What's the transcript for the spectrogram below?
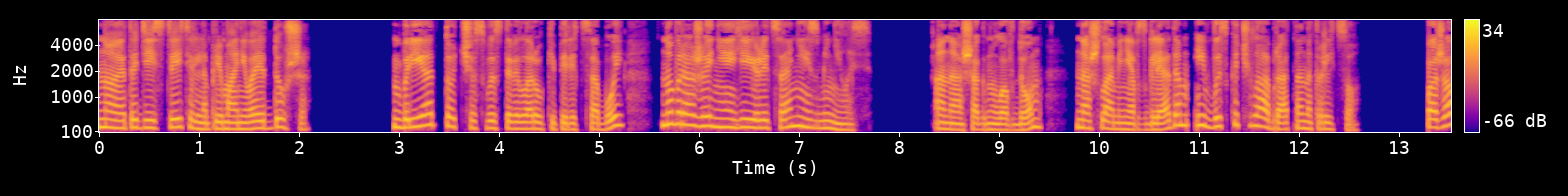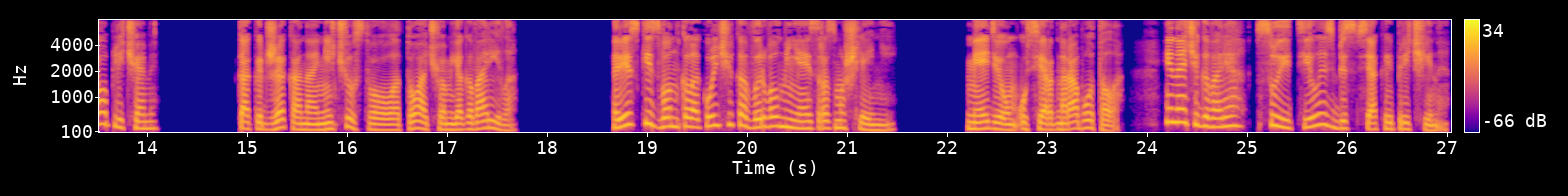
но это действительно приманивает души. Бриа тотчас выставила руки перед собой, но выражение ее лица не изменилось. Она шагнула в дом, нашла меня взглядом и выскочила обратно на крыльцо. Пожала плечами. Как и Джек, она не чувствовала то, о чем я говорила. Резкий звон колокольчика вырвал меня из размышлений. Медиум усердно работала. Иначе говоря, суетилась без всякой причины.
